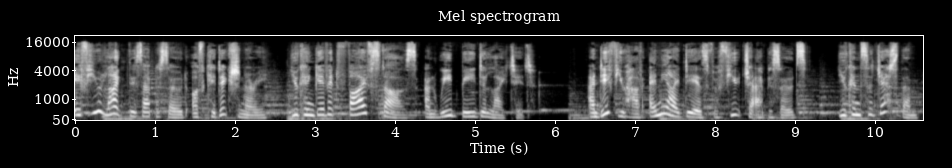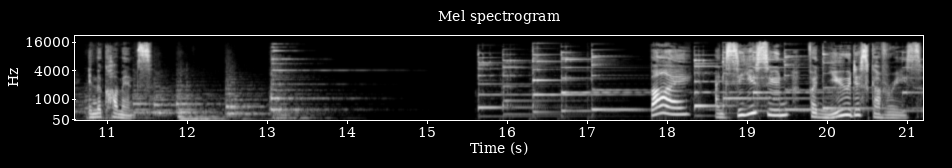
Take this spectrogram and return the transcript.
If you liked this episode of Kidictionary, you can give it five stars and we'd be delighted. And if you have any ideas for future episodes, you can suggest them in the comments. Bye, and see you soon for new discoveries.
